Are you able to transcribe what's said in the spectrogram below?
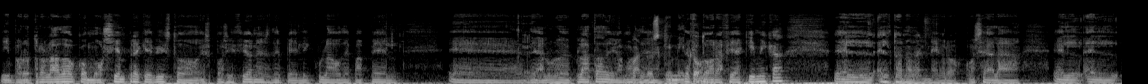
y por otro lado, como siempre que he visto exposiciones de película o de papel eh, de aluro de plata, digamos, de, fotografía química, el, tono del negro. O sea, la, el,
